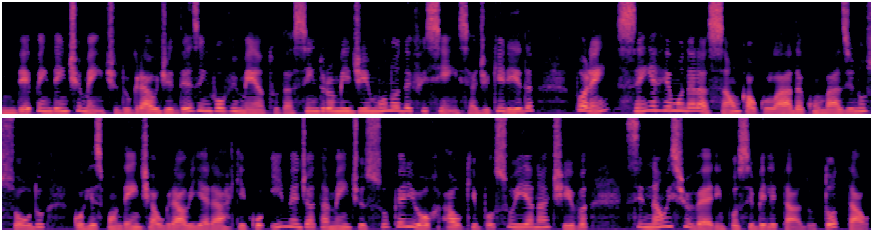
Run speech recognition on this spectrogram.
independentemente do grau de desenvolvimento da síndrome de imunodeficiência adquirida, porém sem a remuneração calculada com base no soldo correspondente ao grau hierárquico imediatamente superior ao que possuía na ativa, se não estiver impossibilitado total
